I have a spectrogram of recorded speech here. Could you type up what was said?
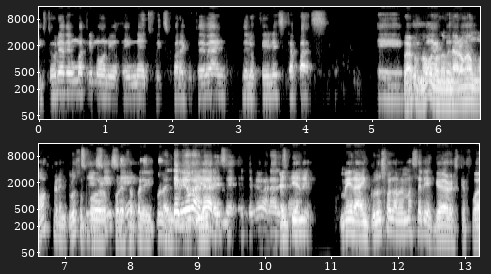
historia de un matrimonio en Netflix, para que ustedes vean de lo que él es capaz. Eh, claro, no, lo nominaron a un Oscar incluso sí, por, sí, por sí. esta película. Él debió ganar él, ese, él debió ganar él ese tiene, mira, incluso la misma serie Girls, que fue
